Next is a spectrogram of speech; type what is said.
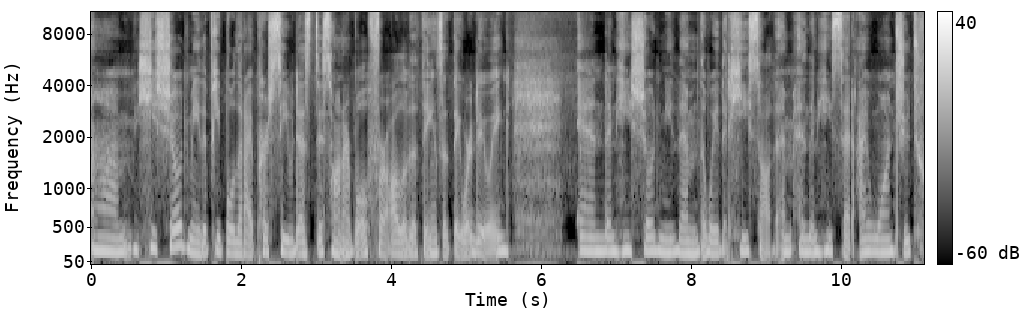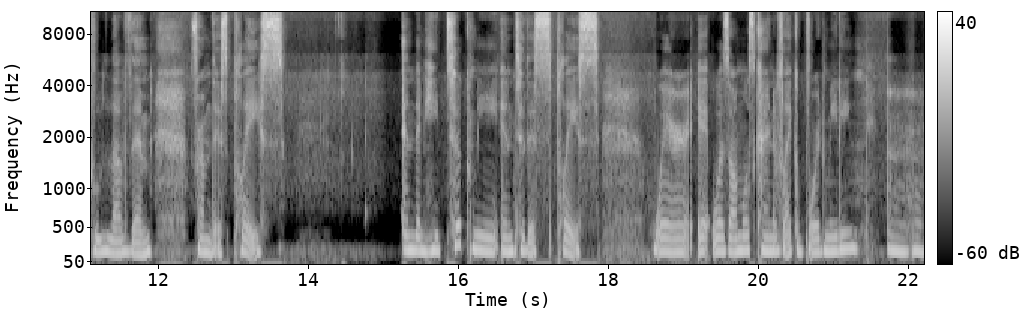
um, he showed me the people that I perceived as dishonorable for all of the things that they were doing. And then he showed me them the way that he saw them. And then he said, I want you to love them from this place. And then he took me into this place where it was almost kind of like a board meeting. Mm-hmm.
